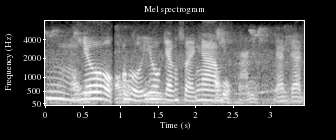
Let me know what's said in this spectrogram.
องอืมโยก โอ้โห โยกอย่างสวยงาม เอาบวกหารเดี๋ยวเดี๋ยว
